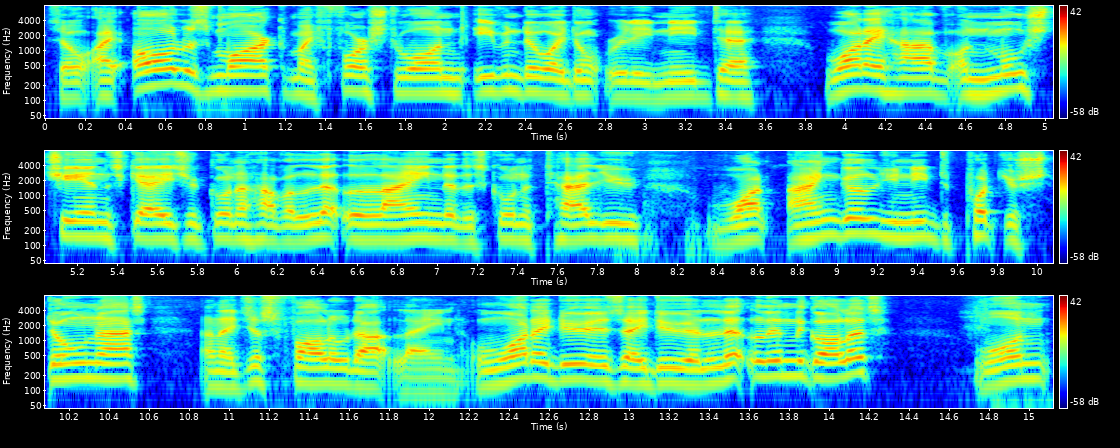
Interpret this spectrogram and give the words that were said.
So I always mark my first one even though I don't really need to. What I have on most chains guys you're going to have a little line that is going to tell you what angle you need to put your stone at and I just follow that line. And what I do is I do a little in the gullet one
